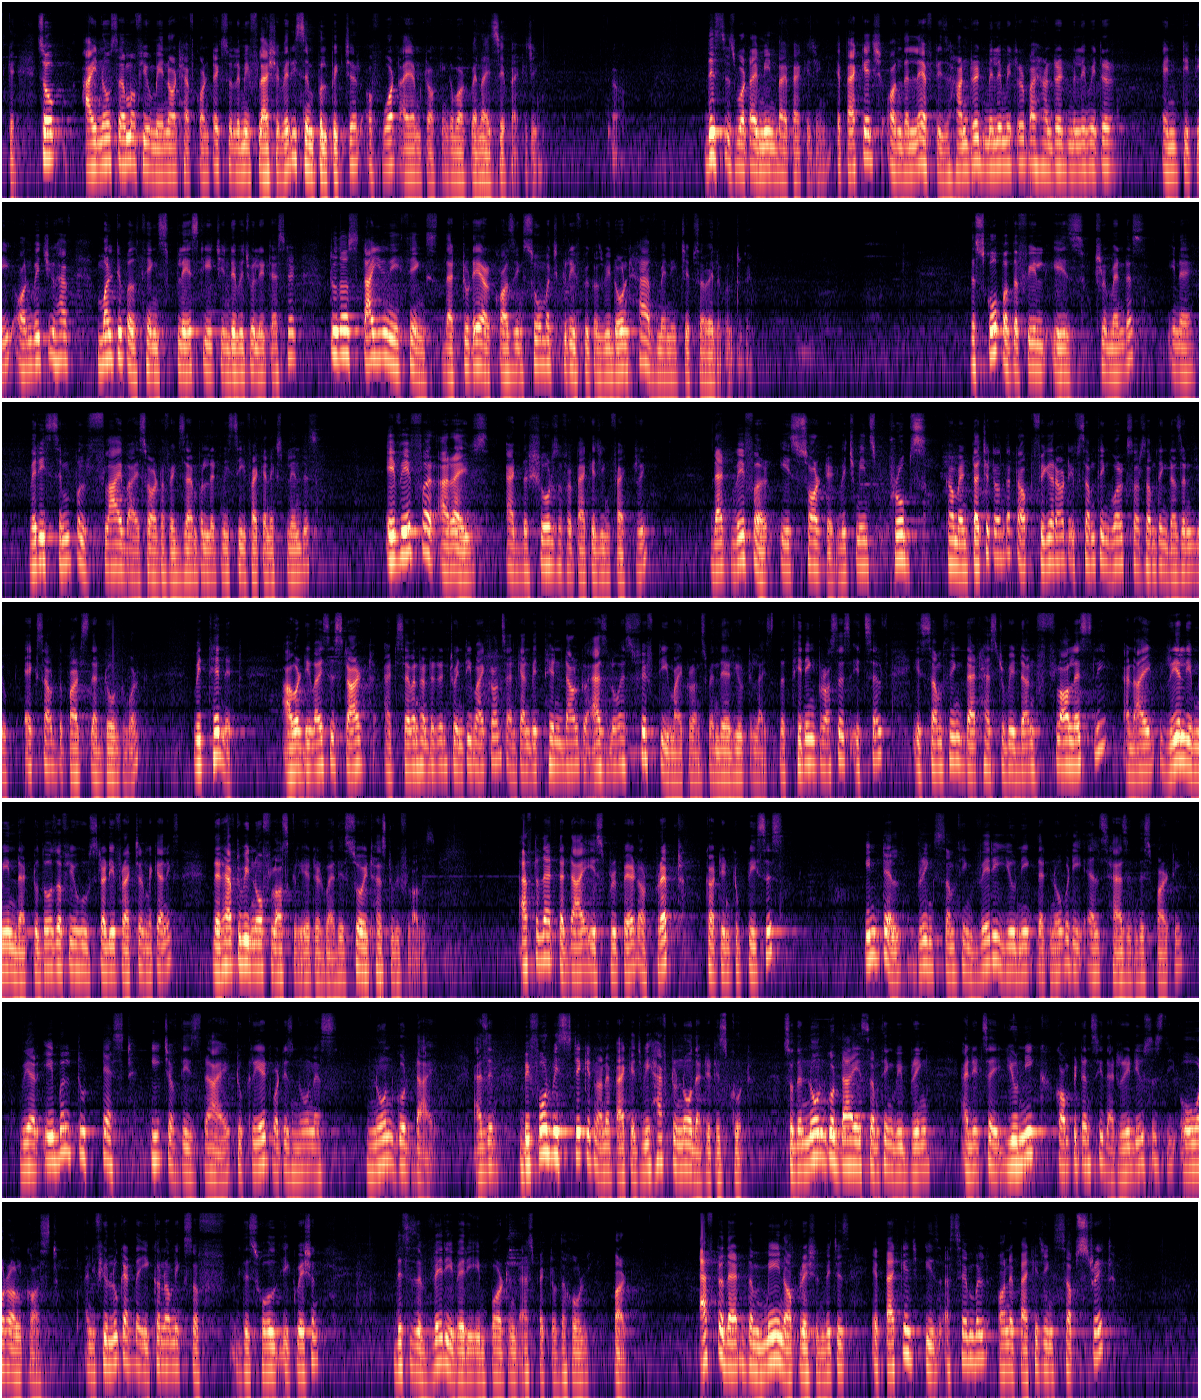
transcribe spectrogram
Okay, so I know some of you may not have context, so let me flash a very simple picture of what I am talking about when I say packaging. This is what I mean by packaging. A package on the left is 100 millimeter by 100 millimeter entity on which you have multiple things placed, each individually tested, to those tiny things that today are causing so much grief because we don't have many chips available today. The scope of the field is tremendous in a very simple flyby sort of example. Let me see if I can explain this. A wafer arrives at the shores of a packaging factory. That wafer is sorted, which means probes come and touch it on the top, figure out if something works or something doesn't. You X out the parts that don't work. We thin it. Our devices start at 720 microns and can be thinned down to as low as 50 microns when they are utilized. The thinning process itself is something that has to be done flawlessly, and I really mean that to those of you who study fracture mechanics, there have to be no flaws created by this, so it has to be flawless. After that, the die is prepared or prepped, cut into pieces. Intel brings something very unique that nobody else has in this party. We are able to test each of these die to create what is known as known good die. As in, before we stick it on a package, we have to know that it is good. So the known good die is something we bring, and it's a unique competency that reduces the overall cost. And if you look at the economics of this whole equation, this is a very, very important aspect of the whole part. After that, the main operation, which is a package is assembled on a packaging substrate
